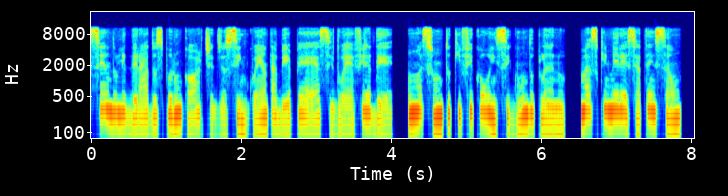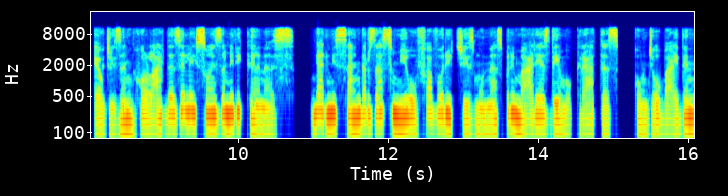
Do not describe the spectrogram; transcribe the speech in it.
sendo liderados por um corte de 50 bps do FED. Um assunto que ficou em segundo plano, mas que merece atenção, é o desenrolar das eleições americanas. Bernie Sanders assumiu o favoritismo nas primárias democratas, com Joe Biden,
